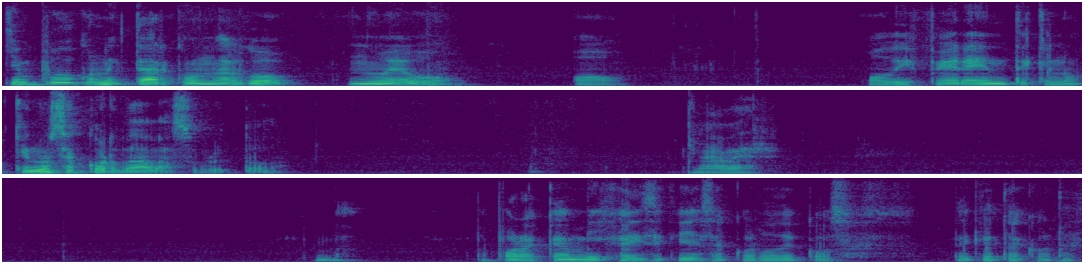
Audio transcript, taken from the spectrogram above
quién pudo conectar con algo nuevo o, o diferente que no, que no se acordaba sobre todo? A ver. Por acá mi hija dice que ya se acordó de cosas. ¿De qué te acuerdas?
